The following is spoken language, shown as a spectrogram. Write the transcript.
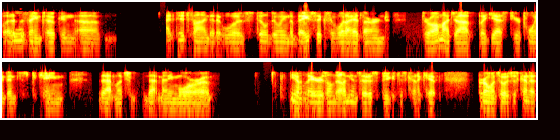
But at the same token, uh, I did find that it was still doing the basics of what I had learned through all my job. But yes, to your point, then it just became that much, that many more, uh, you know, layers on the onion, so to speak. It just kind of kept growing. So it was just kind of,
